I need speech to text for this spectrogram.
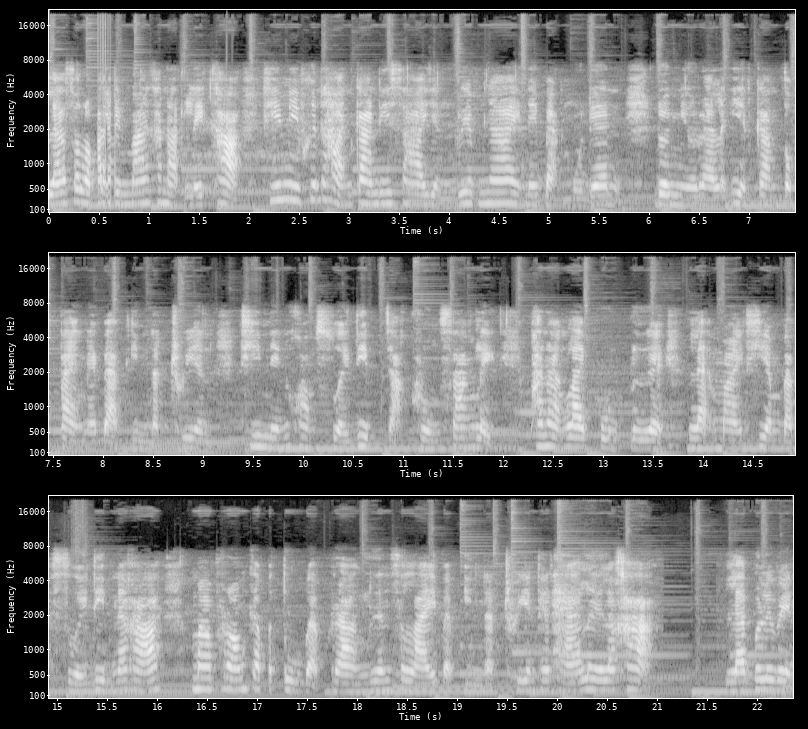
และสำหรับบ้านเป็นบ้านขนาดเล็กค่ะ ที่มีพื้นฐานการดีไซน์อย่างเรียบง่ายในแบบโมเดิร์นโดยมีรายละเอียดการตกแต่งในแบบอินดัสเทรียลที่เน้นความสวยดิบจากโครงสร้างเหล็ก ผนังลายปูนเปลือย และไม้เทียมแบบสวยดิบนะคะ มาพร้อมกับประตูแบบรางเลื่อนสไลด์แบบอินดัสเทรียลแท้ๆเลยละค่ะ และบริเวณ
